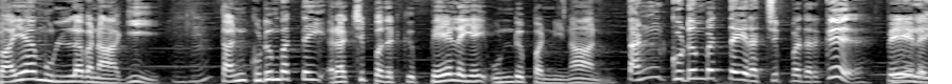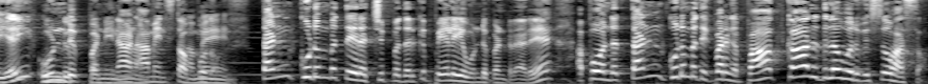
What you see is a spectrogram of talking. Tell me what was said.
பயமுள்ளவனாகி தன் குடும்பத்தை ரட்சிப்பதற்கு பேழையை உண்டு பண்ணினான். தன் குடும்பத்தை ரட்சிப்பதற்கு பேழையை உண்டு பண்ணினான். ஆமீன். ஸ்டாப். தன் குடும்பத்தை ரட்சிப்பதற்கு பேழையை உண்டு பண்றாரு. அப்போ அந்த தன் குடும்பத்தை பாருங்க பார்க்காததுல ஒரு விசுவாசம்.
